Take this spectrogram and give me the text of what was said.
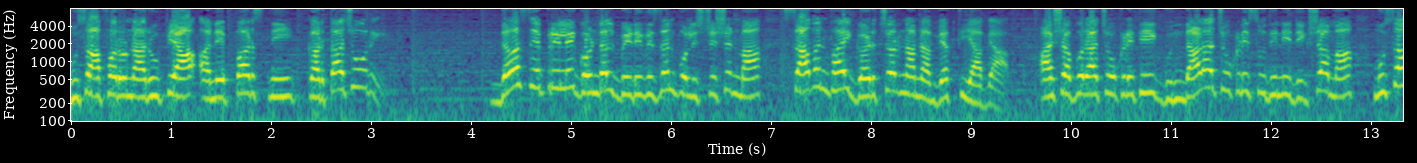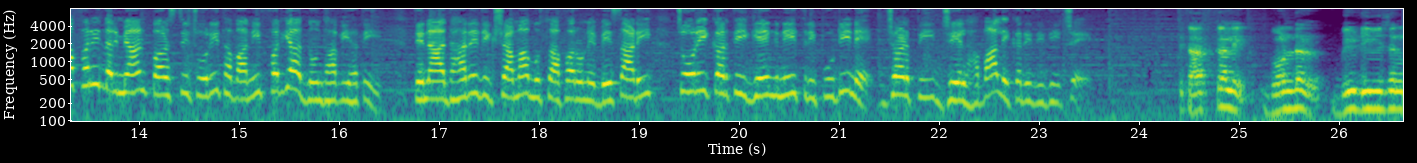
મુસાફરોના રૂપિયા અને પર્સની કરતા ચોરી. દસ એપ્રિલે ગોંડલ બી ડિવિઝન પોલીસ સ્ટેશનમાં સાવનભાઈ ગડચર નામના વ્યક્તિ આવ્યા. આશાપુરા ચોકડીથી ગુંદાળા ચોકડી સુધીની રિક્ષામાં મુસાફરી દરમિયાન પર્સની ચોરી થવાની ફરિયાદ નોંધાવી હતી. તેના આધારે રિક્ષામાં મુસાફરોને બેસાડી ચોરી કરતી ગેંગની ત્રિપુટીને ઝડપી જેલ હવાલે કરી દીધી છે. તાત્કાલિક ગોંડલ બી ડિવિઝન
